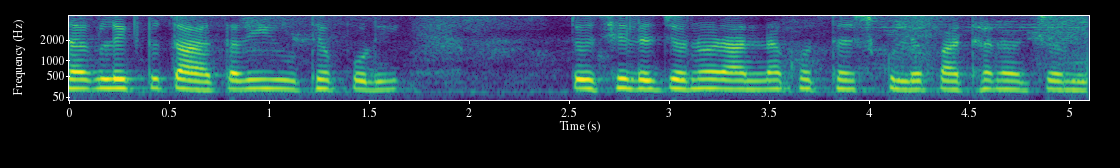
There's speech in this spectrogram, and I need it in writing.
থাকলে একটু তাড়াতাড়ি উঠে পড়ি। তো ছেলের জন্য রান্না করতে হয় স্কুলে পাঠানোর জন্য।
